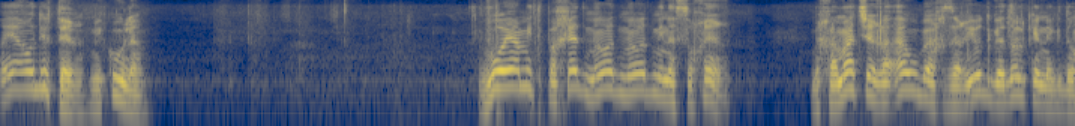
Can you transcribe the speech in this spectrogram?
היה עוד יותר מכולם. והוא היה מתפחד מאוד מאוד מן הסוחר, מחמת שראהו באכזריות גדול כנגדו.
